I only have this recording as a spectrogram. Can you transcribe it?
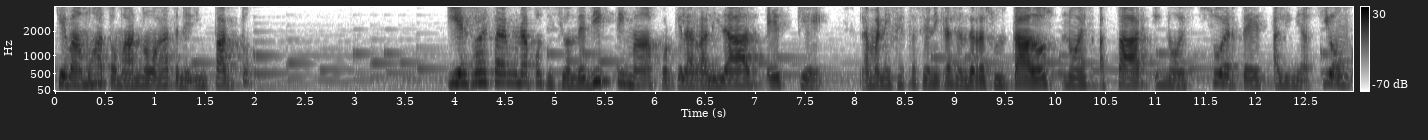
que vamos a tomar no van a tener impacto. Y eso es estar en una posición de víctima porque la realidad es que la manifestación y creación de resultados no es azar y no es suerte, es alineación.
